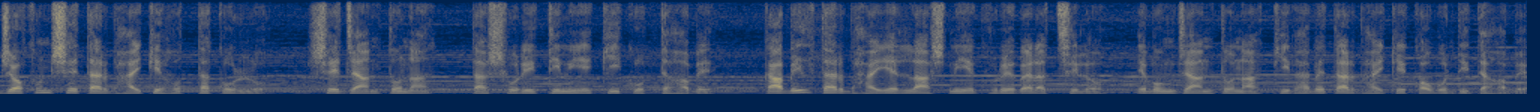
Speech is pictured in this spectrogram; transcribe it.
যখন সে তার ভাইকে হত্যা করল, সে জানত না তার শরীরটি নিয়ে কি করতে হবে। কাবিল তার ভাইয়ের লাশ নিয়ে ঘুরে বেড়াচ্ছিল এবং জানত না কীভাবে তার ভাইকে কবর দিতে হবে।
